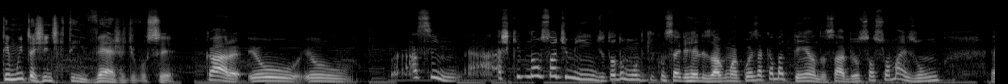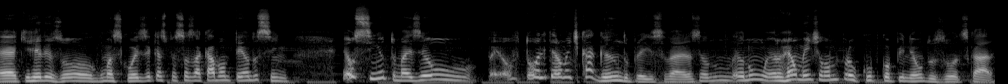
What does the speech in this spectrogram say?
Tem muita gente que tem inveja de você. Cara, eu. eu assim, acho que não só de mim, de todo mundo que consegue realizar alguma coisa acaba tendo, sabe? Eu só sou mais um é, que realizou algumas coisas que as pessoas acabam tendo sim. Eu sinto, mas eu eu tô literalmente cagando pra isso, velho. Assim, eu, não, eu, não, eu realmente não me preocupo com a opinião dos outros, cara.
